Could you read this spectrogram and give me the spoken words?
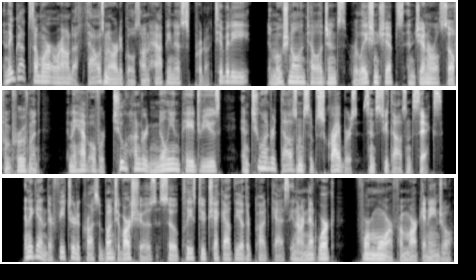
And they've got somewhere around a thousand articles on happiness, productivity, emotional intelligence, relationships, and general self improvement. And they have over 200 million page views and 200,000 subscribers since 2006. And again, they're featured across a bunch of our shows, so please do check out the other podcasts in our network for more from Mark and Angel.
